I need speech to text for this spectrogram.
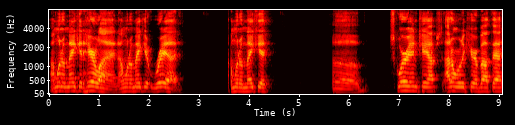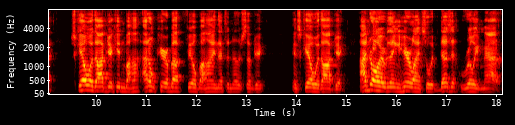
I'm going to make it hairline. I want to make it red. I'm going to make it uh, square end caps. I don't really care about that. Scale with object hidden behind. I don't care about fill behind. That's another subject. And scale with object. I draw everything in hairline so it doesn't really matter.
